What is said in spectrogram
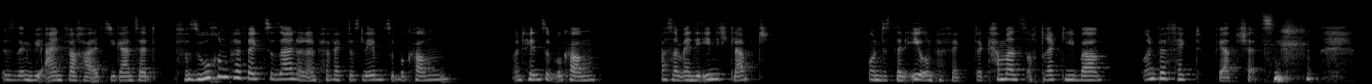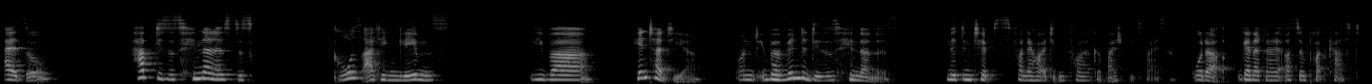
ist es irgendwie einfacher, als die ganze Zeit versuchen, perfekt zu sein und ein perfektes Leben zu bekommen und hinzubekommen, was am Ende eh nicht klappt und ist dann eh unperfekt. Da kann man es auch direkt lieber unperfekt wertschätzen. also, hab dieses Hindernis des großartigen Lebens lieber hinter dir und überwinde dieses Hindernis mit den Tipps von der heutigen Folge beispielsweise oder generell aus dem Podcast.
